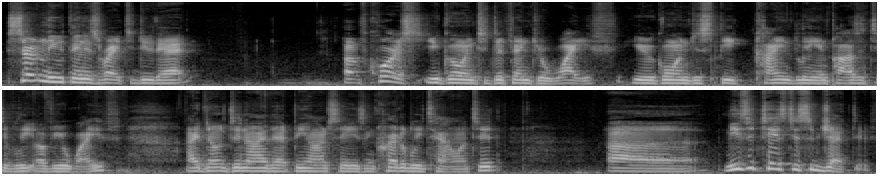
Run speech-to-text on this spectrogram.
Certainly within his right to do that. Of course, you're going to defend your wife. You're going to speak kindly and positively of your wife. I don't deny that Beyonce is incredibly talented. Uh, music taste is subjective,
